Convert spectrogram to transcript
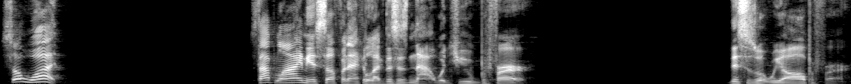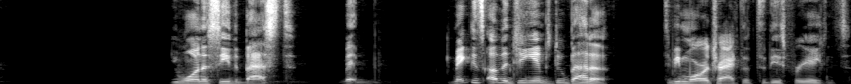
So what? Stop lying to yourself and acting like this is not what you prefer. This is what we all prefer. You want to see the best. Make these other GMs do better to be more attractive to these free agents.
